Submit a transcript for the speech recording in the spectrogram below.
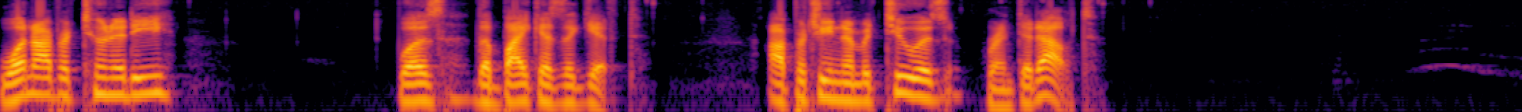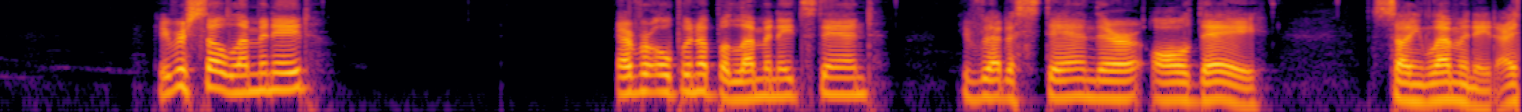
One opportunity was the bike as a gift. Opportunity number two is rent it out. Ever sell lemonade? Ever open up a lemonade stand? You've got to stand there all day selling lemonade. I,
